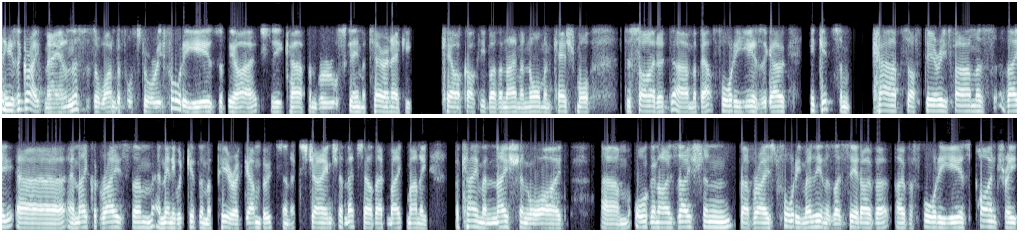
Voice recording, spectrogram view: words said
he's a great man, and this is a wonderful story. 40 years of the IHC Calf and Rural scheme. A Taranaki cowcocky by the name of Norman Cashmore decided um, about 40 years ago he'd get some calves off dairy farmers. They uh, and they could raise them, and then he would give them a pair of gumboots in exchange, and that's how they'd make money. Became a nationwide um, organisation. They've raised 40 million, as I said, over over 40 years. Pine Tree,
